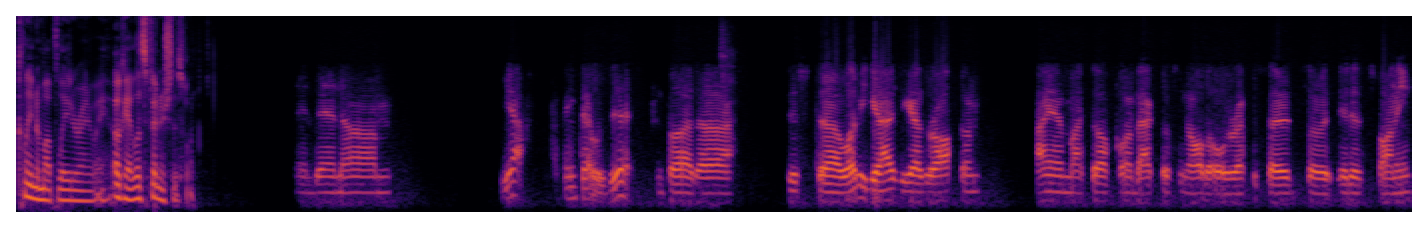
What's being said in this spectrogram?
clean them up later anyway okay let's finish this one And then, um, yeah, I think that was it. But uh, just uh, love you guys. You guys are awesome. I am myself going back listening to all the older episodes, so it, it is funny.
